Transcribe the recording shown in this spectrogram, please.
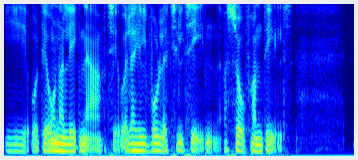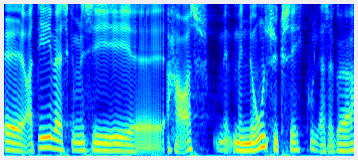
i det underliggende aktiv, eller hele volatiliteten, og så fremdeles. Øh, og det, hvad skal man sige, øh, har også med, med nogen succes kunne lade sig gøre.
